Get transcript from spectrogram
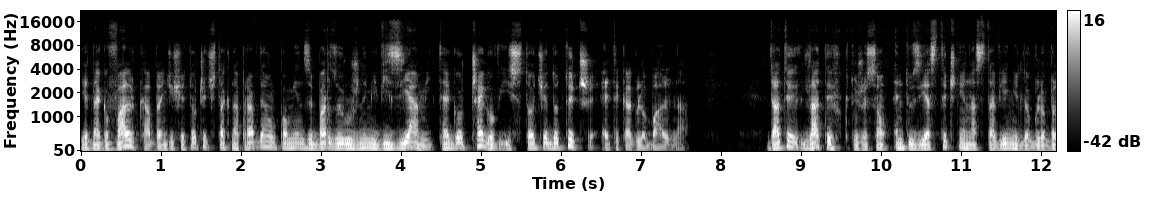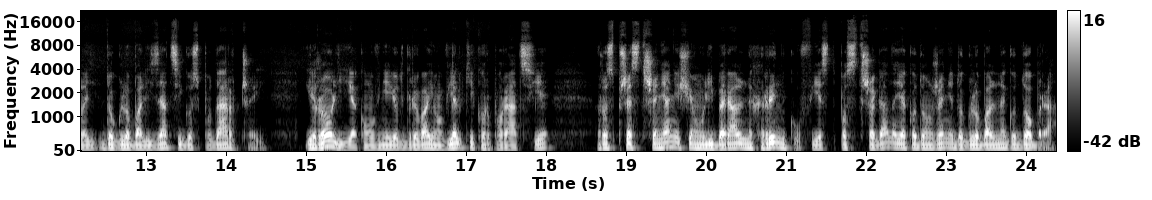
Jednak walka będzie się toczyć tak naprawdę pomiędzy bardzo różnymi wizjami tego, czego w istocie dotyczy etyka globalna. Dla tych, dla tych którzy są entuzjastycznie nastawieni do, globali, do globalizacji gospodarczej i roli, jaką w niej odgrywają wielkie korporacje, rozprzestrzenianie się liberalnych rynków jest postrzegane jako dążenie do globalnego dobra,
